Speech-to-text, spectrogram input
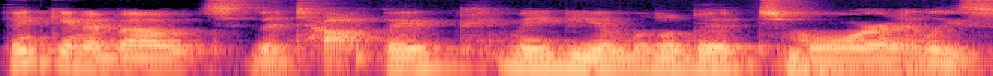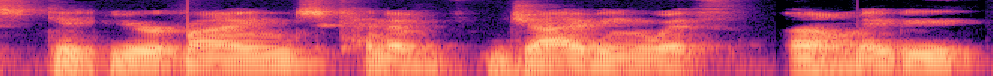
thinking about the topic maybe a little bit more, at least get your mind kind of jiving with, oh, maybe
